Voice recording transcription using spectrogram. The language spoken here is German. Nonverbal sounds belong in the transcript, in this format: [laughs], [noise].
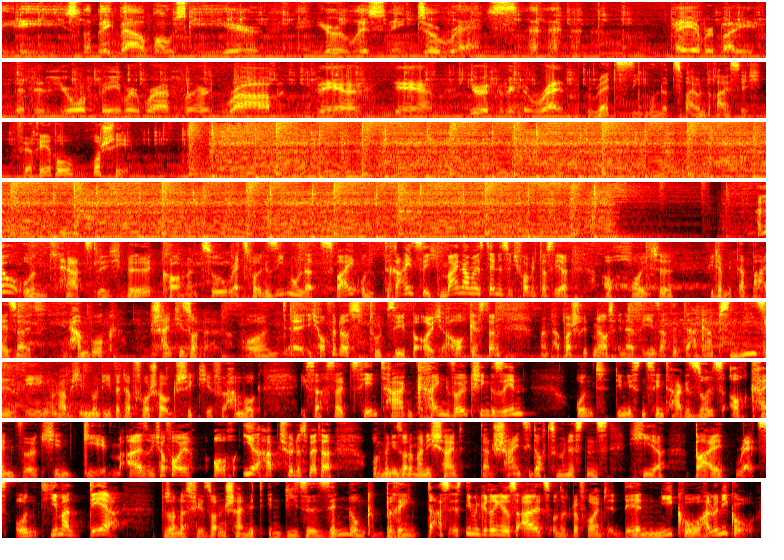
mateys, the Big Valboski here, and you're listening to Rats. [laughs] Hey everybody, this is your favorite wrestler, Rob Van Dam. You're listening to Rats. Red 732. Ferrero Rocher. Und herzlich willkommen zu Reds Folge 732. Mein Name ist Dennis und ich freue mich, dass ihr auch heute wieder mit dabei seid. In Hamburg scheint die Sonne. Und äh, ich hoffe, das tut sie bei euch auch. Gestern, mein Papa schrieb mir aus NRW, sagte, da gab's Nieselregen und habe ich ihm nur die Wettervorschau geschickt hier für Hamburg. Ich sag, seit zehn Tagen kein Wölkchen gesehen und die nächsten zehn Tage soll es auch kein Wölkchen geben. Also ich hoffe, auch ihr habt schönes Wetter und wenn die Sonne mal nicht scheint, dann scheint sie doch zumindestens hier bei Reds. Und jemand, der besonders viel Sonnenschein mit in diese Sendung bringt, das ist niemand Geringeres als unser guter Freund, der Nico. Hallo Nico.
